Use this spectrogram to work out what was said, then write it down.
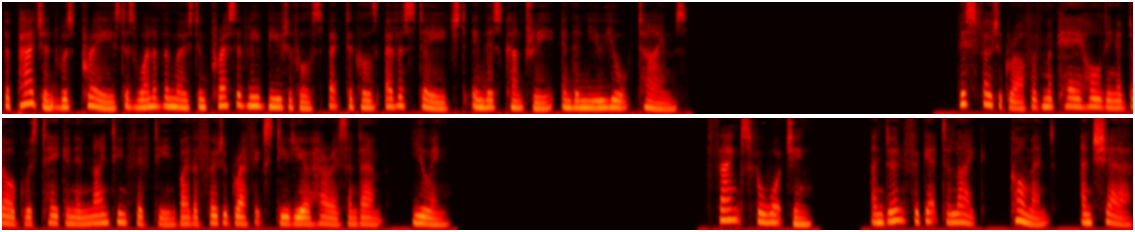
The pageant was praised as one of the most impressively beautiful spectacles ever staged in this country in the New York Times. This photograph of MacKaye holding a dog was taken in 1915 by the photographic studio Harris and Amp, Ewing. Thanks for watching. And don't forget to like, comment, and share.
